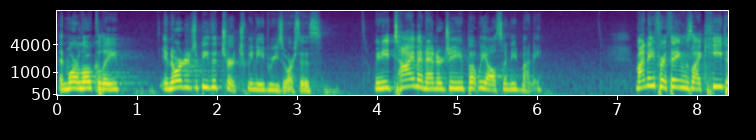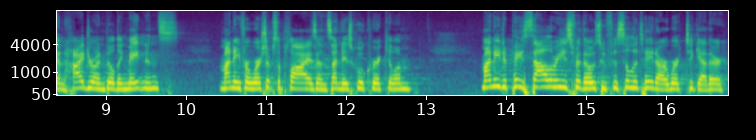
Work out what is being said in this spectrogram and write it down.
And more locally, in order to be the church, we need resources. We need time and energy, but we also need money. Money for things like heat and hydro and building maintenance, money for worship supplies and Sunday school curriculum, money to pay salaries for those who facilitate our work together,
